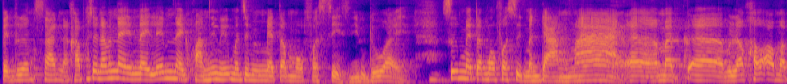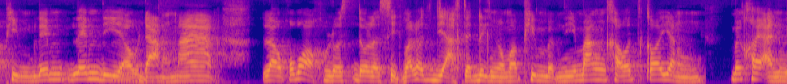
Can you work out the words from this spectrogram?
เป็นเรื่องสั้นนะคะ เพราะฉะนั้นในในเล่มในความนิ่งนึกมันจะมีเมตาโมฟอสิสอยู่ด้วย ซึ่งเมตาโมฟอสิสมันดังมากเออมาเออแล้วเขาเอามาพิมพ์เล่มเล่มเดียวดังมาก เราก็บอกคุณโดลสิทธิ์ว่าเราอยากจะดึงออกมาพิมพ์แบบนี้มั่งเขาก็ยังไม่ค่อยอนุ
